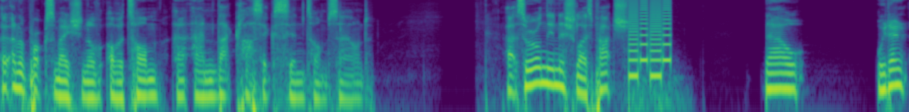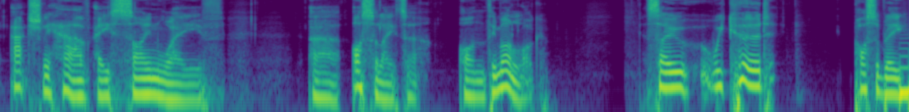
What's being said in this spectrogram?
an approximation of, of a tom uh, and that classic synth tom sound. Uh, so we're on the initialized patch. Now, we don't actually have a sine wave uh, oscillator on the monologue. So we could possibly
